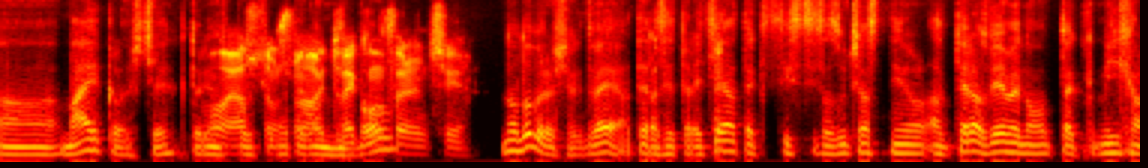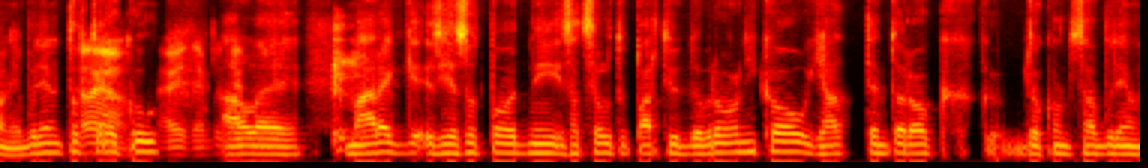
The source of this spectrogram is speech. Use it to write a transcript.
A Michael ešte, ktorý... No ja som už aj dve bol. konferencie. No dobre, však dve a teraz je tretia, tak ty si sa zúčastnil a teraz vieme, no tak Michal nebude tohto no roku, ale Marek je zodpovedný za celú tú partiu dobrovoľníkov. Ja tento rok dokonca budem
